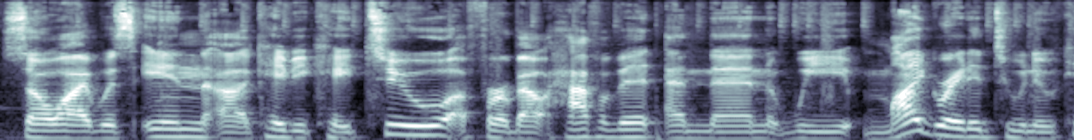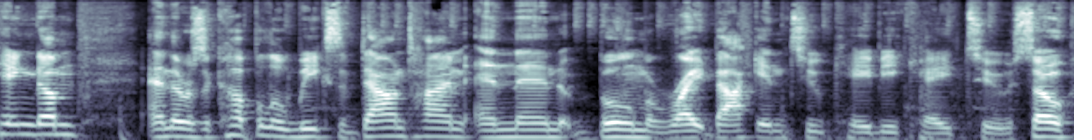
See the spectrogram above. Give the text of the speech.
so I was in uh, kvk2 for about half of it and then we migrated to a new kingdom and there was a couple of weeks of downtime and then boom right back into kvk2 so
